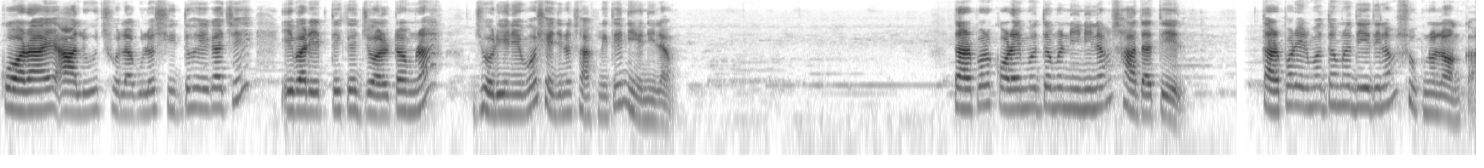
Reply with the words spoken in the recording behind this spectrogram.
কড়াই, আলু, ছোলাগুলো সিদ্ধ হয়ে গেছে। এবার এর থেকে জলটা আমরা ঝরিয়ে নেব, সেই জন্য ছাঁকনিতে নিয়ে নিলাম। তারপর কড়াইয়ের মধ্যে আমরা নিয়ে নিলাম সাদা তেল। তারপর এর মধ্যে আমরা দিয়ে দিলাম শুকনো লঙ্কা।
